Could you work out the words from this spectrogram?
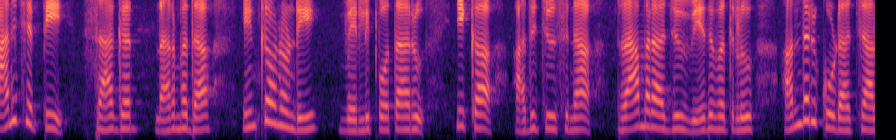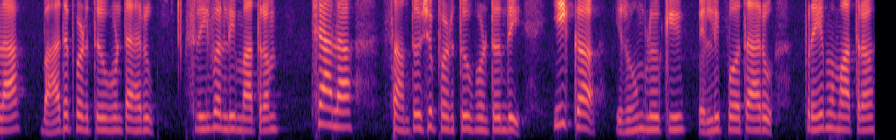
అని చెప్పి సాగర్ నర్మద ఇంట్లో నుండి వెళ్ళిపోతారు. ఇక అది చూసిన రామరాజు వేదవతులు అందరూ కూడా చాలా బాధపడుతూ ఉంటారు. శ్రీవల్లి మాత్రం చాలా సంతోషపడుతూ ఉంటుంది. ఇక రూమ్లోకి వెళ్ళిపోతారు. ప్రేమ మాత్రం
